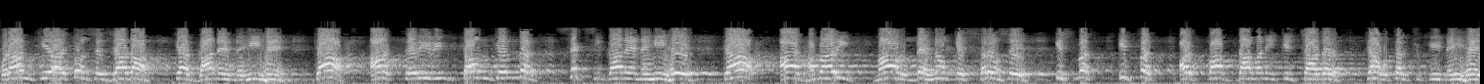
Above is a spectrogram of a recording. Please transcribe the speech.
قرآن کی آیتوں سے زیادہ کیا گانے نہیں ہیں؟ کیا آج تیری رنگ ٹاؤن کے اندر سیکسی گانے نہیں ہے کیا آج ہماری ماں اور بہنوں کے سروں سے قسمت عفت اور پاک دامنی کی چادر کیا اتر چکی نہیں ہے؟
